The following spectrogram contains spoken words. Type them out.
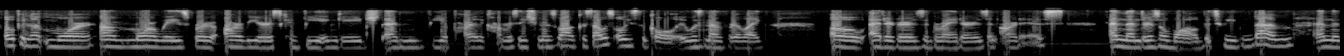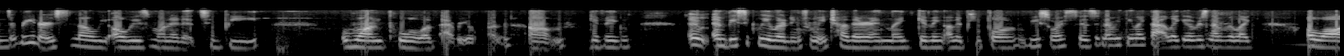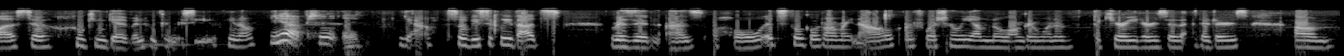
open up more um, more ways where our readers could be engaged and be a part of the conversation as well because that was always the goal it was never like oh editors and writers and artists and then there's a wall between them and then the readers no we always wanted it to be one pool of everyone um, giving and, and basically learning from each other and like giving other people resources and everything like that like it was never like a wall as to who can give and who can receive, you know? Yeah, absolutely. Yeah. So basically that's Risen as a whole. It's still going on right now. Unfortunately, I'm no longer one of the curators or the editors. Um,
